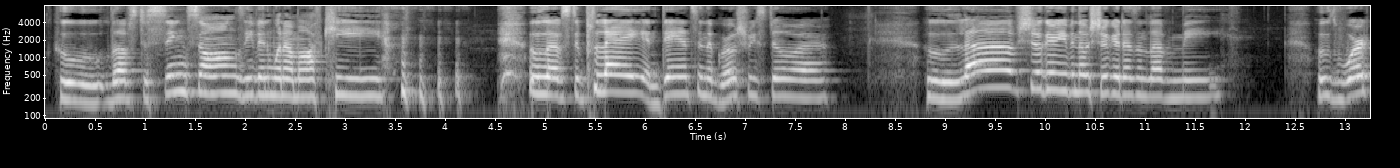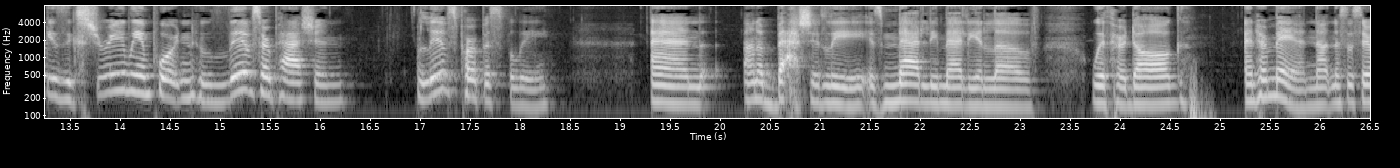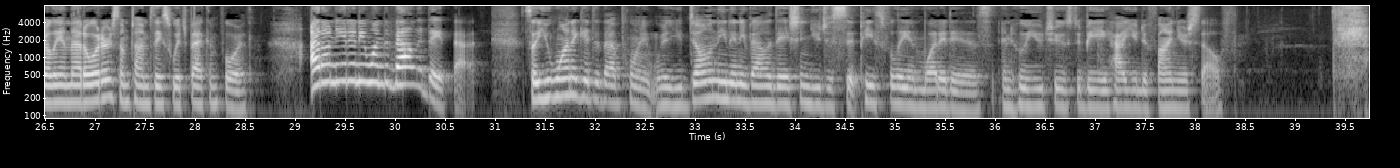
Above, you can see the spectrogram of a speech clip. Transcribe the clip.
who loves to sing songs even when I'm off key, who loves to play and dance in the grocery store, who loves sugar even though sugar doesn't love me, whose work is extremely important, who lives her passion, lives purposefully and unabashedly is madly, madly in love with her dog and her man, not necessarily in that order. Sometimes they switch back and forth. I don't need anyone to validate that. So you want to get to that point where you don't need any validation. You just sit peacefully in what it is and who you choose to be, how you define yourself.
